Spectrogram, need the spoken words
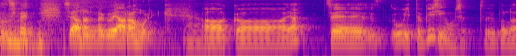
seal on nagu hea rahulik, aga jah, see huvitav küsimus, et võib-olla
